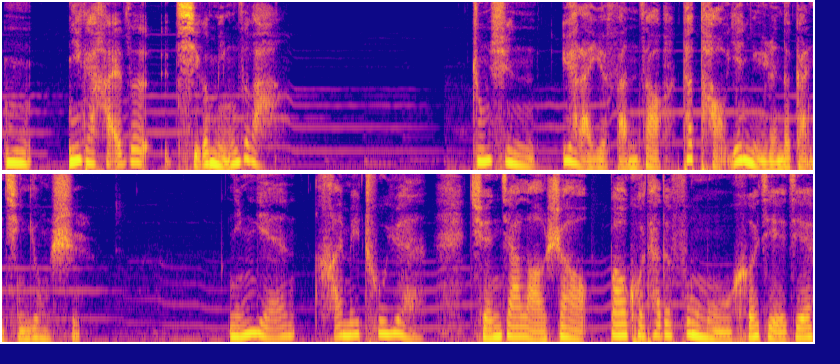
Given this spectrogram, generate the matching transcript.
嗯，你给孩子起个名字吧。钟迅越来越烦躁，他讨厌女人的感情用事。宁言还没出院，全家老少，包括他的父母和姐姐，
